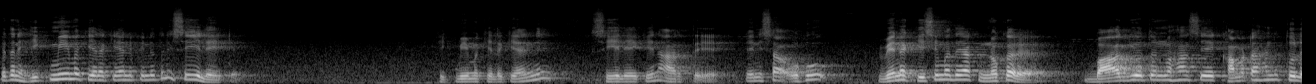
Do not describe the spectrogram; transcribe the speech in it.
මෙතන හික්මීම කියලා කියන්නේ පින්නතුනි සීලයට. හික්මීම කියලා කියන්නේ සීලය කියන අර්ථය. ඒ නිසා ඔහු වෙන කිසිම දෙයක් නොකර භාග්‍යවතුන් වහන්සේ කමඨහන තුල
